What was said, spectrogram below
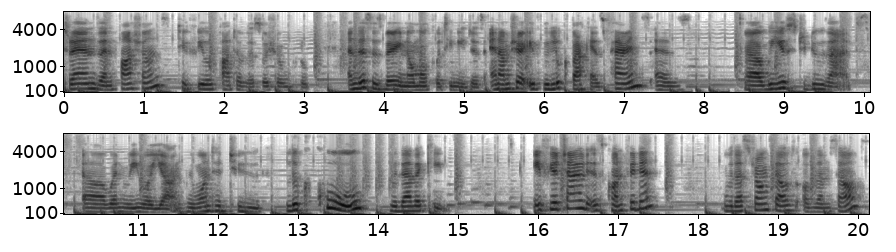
trends and fashions to feel part of the social group. And this is very normal for teenagers. And I'm sure if we look back as parents, as uh, we used to do that uh, when we were young, we wanted to look cool with other kids. If your child is confident with a strong sense of themselves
